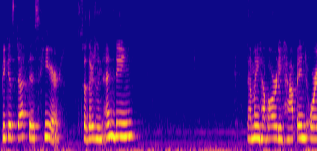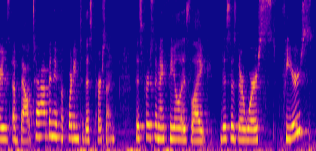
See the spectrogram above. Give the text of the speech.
because death is here. So there's an ending that may have already happened or is about to happen according to this person. This person I feel is like this is their worst fears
